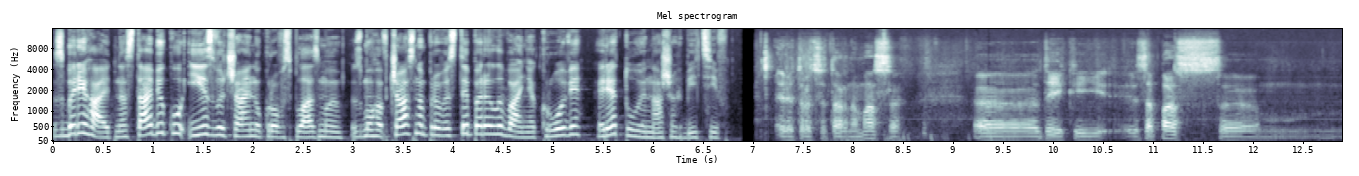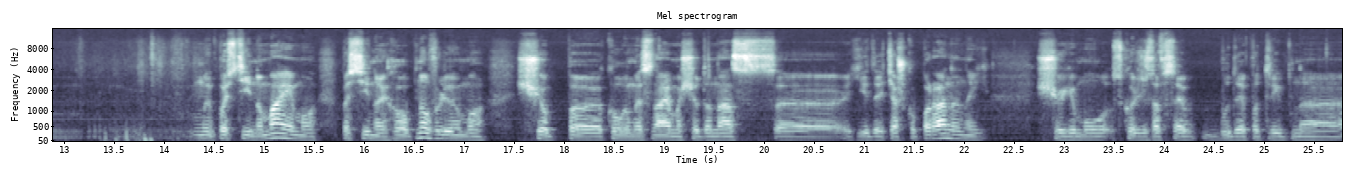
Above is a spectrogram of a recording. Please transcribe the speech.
Зберігають на стабіку і звичайну кров з плазмою. Змога вчасно провести переливання крові рятує наших бійців. Еритроцитарна маса, деякий запас е, ми постійно маємо, постійно його обновлюємо, щоб е, коли ми знаємо, що до нас е, їде тяжко поранений, що йому, скоріш за все, буде потрібна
